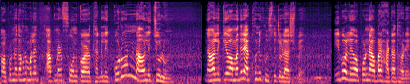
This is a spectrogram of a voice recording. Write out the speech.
অপর্ণা তখন বলে, আপনার ফোন করার থাকলে করুন, না হলে চলুন। না হলে কেউ আমাদের এক্ষুনি খুঁজতে চলে আসবে। এই বলে অপর্ণা আবার হাঁটা ধরে।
